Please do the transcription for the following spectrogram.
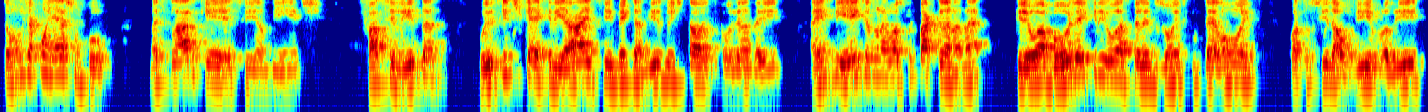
Então já conhece um pouco. Mas claro que esse ambiente facilita, por isso que a gente quer criar esse mecanismo, a gente está olhando aí. A NBA fez um negócio muito bacana, né? Criou a bolha e criou as televisões com telões, com a torcida ao vivo ali.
